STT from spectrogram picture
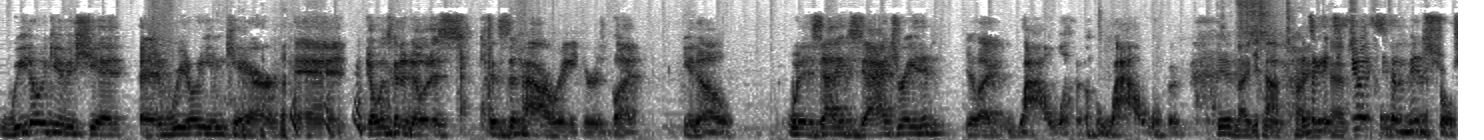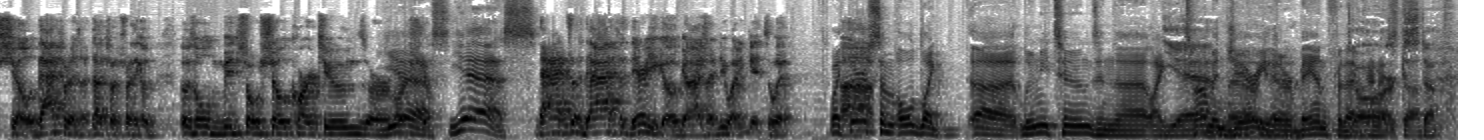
We don't give a shit, and we don't even care, and no one's gonna notice because it's the Power Rangers. But you know, when it's that exaggerated, you're like, wow, wow. it's, nice Yeah. little time It's like it's, you know, it's like the minstrel show. That's what it's, that's what I'm trying to think of. Those old minstrel show cartoons or, or yes, yes. That's that's there you go, guys. I knew I'd get to it. Like there Uh, are some old like uh, Looney Tunes and uh, like Yeah, Tom and no, Jerry that are banned for that kind of stuff. stuff.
